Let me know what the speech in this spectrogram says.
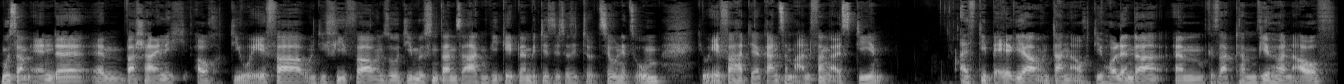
muss am Ende ähm, wahrscheinlich auch die UEFA und die FIFA und so, die müssen dann sagen, wie geht man mit dieser Situation jetzt um. Die UEFA hat ja ganz am Anfang, als die als die Belgier und dann auch die Holländer ähm, gesagt haben, wir hören auf,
